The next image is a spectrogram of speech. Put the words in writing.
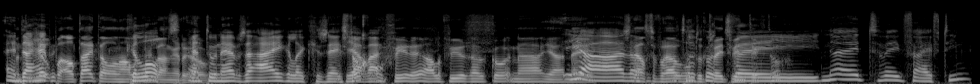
En daar lopen altijd al een half uur langer erover. En toen hebben ze eigenlijk gezegd, is ja, toch waar, ongeveer een half uur record na, ja, nee. ja, snelste vrouw rond de record 220, toch? Nee, 215.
